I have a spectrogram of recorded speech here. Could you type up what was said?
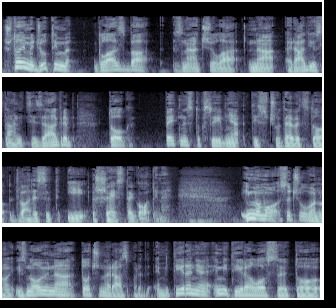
Što je međutim glazba značila na radiostanici Zagreb tog 15. svibnja 1926. godine. Imamo sačuvano iz novina točne raspored emitiranja. Emitiralo se to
